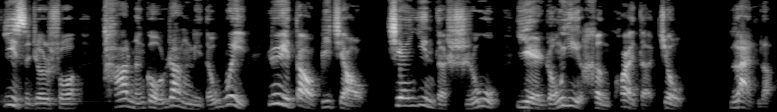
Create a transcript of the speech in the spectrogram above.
意思就是说，它能够让你的胃遇到比较坚硬的食物，也容易很快的就烂了。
